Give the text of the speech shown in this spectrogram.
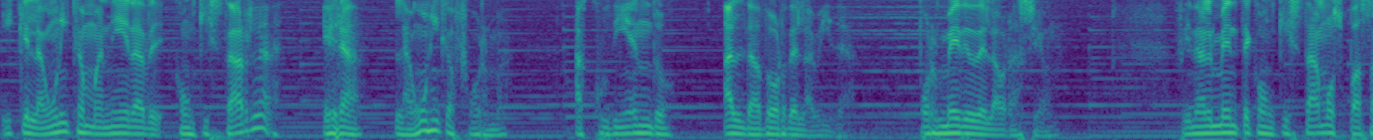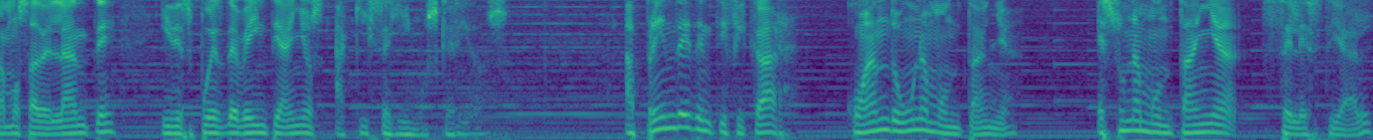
y que la única manera de conquistarla era la única forma, acudiendo al dador de la vida, por medio de la oración. Finalmente conquistamos, pasamos adelante y después de 20 años aquí seguimos, queridos. Aprende a identificar cuando una montaña es una montaña celestial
